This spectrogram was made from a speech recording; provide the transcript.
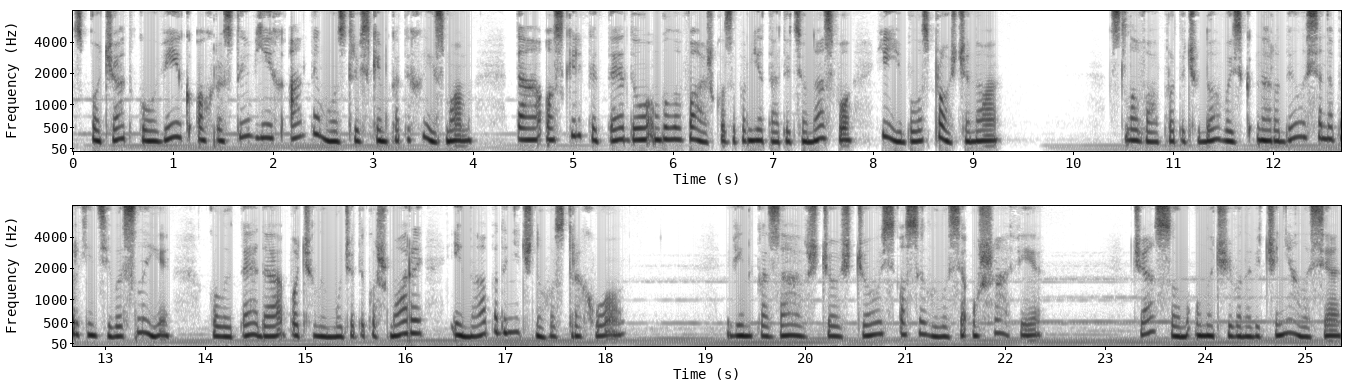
Спочатку Вік охрестив їх антимонстрівським катехизмом, та оскільки Теду було важко запам'ятати цю назву, її було спрощено. Слова проти чудовиськ народилися наприкінці весни, коли Теда почали мучити кошмари і напади нічного страху. Він казав, що щось оселилося у шафі. Часом уночі вона відчинялася,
